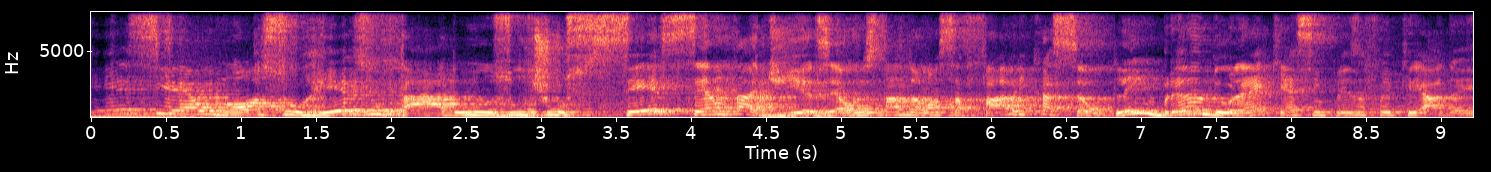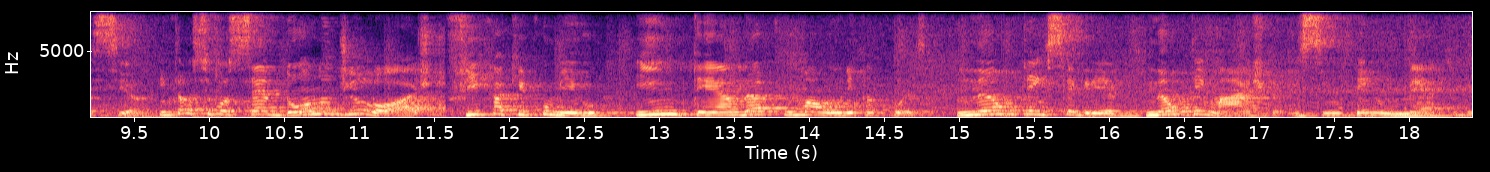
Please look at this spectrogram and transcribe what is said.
Esse é o nosso resultado nos últimos 60 dias, é o resultado da nossa fabricação. Lembrando né, que essa empresa foi criada esse ano. Então se você é dono de loja, fica aqui comigo e entenda uma única coisa. Não tem segredo, não tem mágica e sim tem método.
